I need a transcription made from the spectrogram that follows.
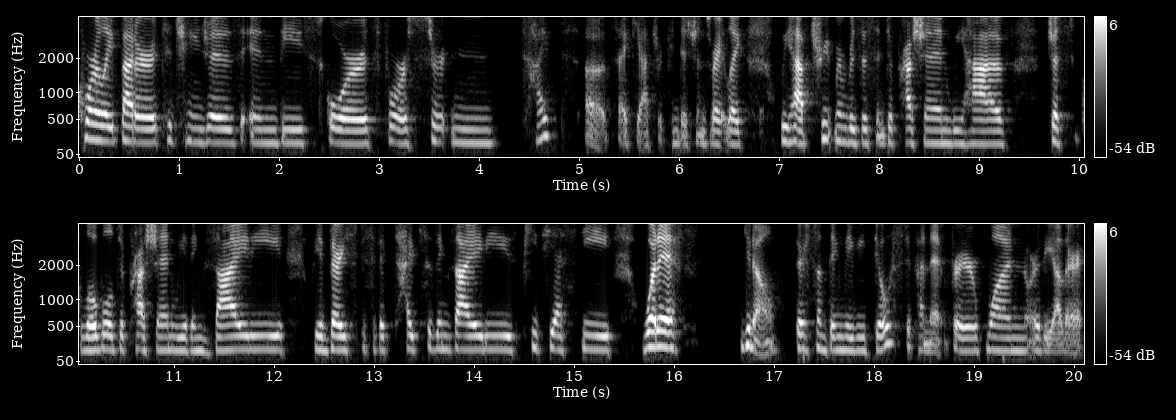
correlate better to changes in these scores for certain types of psychiatric conditions, right? Like we have treatment resistant depression, we have just global depression, we have anxiety, we have very specific types of anxieties, PTSD. What if, you know, there's something maybe dose dependent for one or the other?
